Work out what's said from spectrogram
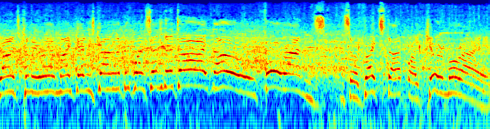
Jones coming around, might get his gun, and a big one. Says going to die. No, four runs. So a great start by Kieran Murray.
